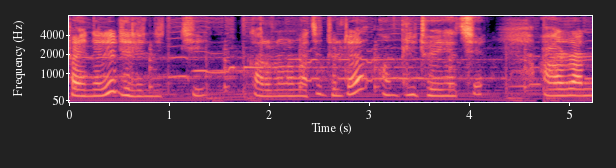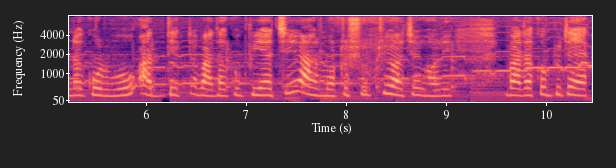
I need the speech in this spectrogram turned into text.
ফাইনালি ঢেলে নিচ্ছি। কারণ আমার মাছের ঝোলটা কমপ্লিট হয়ে গেছে। আর রান্না করব। আর্ধেকটা বাঁধাকপি আছে আর মটরশুঁটিও আছে ঘরে। বাঁধাকপিটা এক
